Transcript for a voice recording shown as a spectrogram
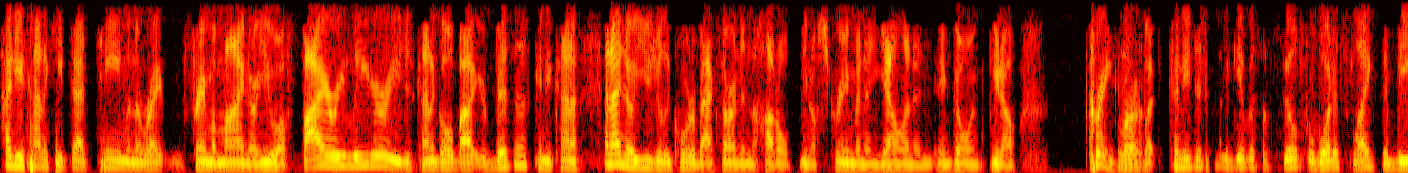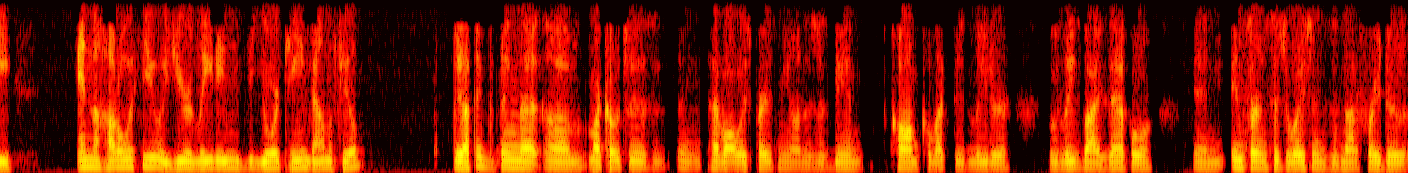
how do you kind of keep that team in the right frame of mind? Are you a fiery leader? Or you just kind of go about your business? Can you kind of? And I know usually quarterbacks aren't in the huddle, you know, screaming and yelling and, and going, you know, crazy. Right. But can you just kind of give us a feel for what it's like to be in the huddle with you as you're leading the, your team down the field? Yeah, I think the thing that um, my coaches have always praised me on is just being calm, collected leader who leads by example, and in certain situations is not afraid to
